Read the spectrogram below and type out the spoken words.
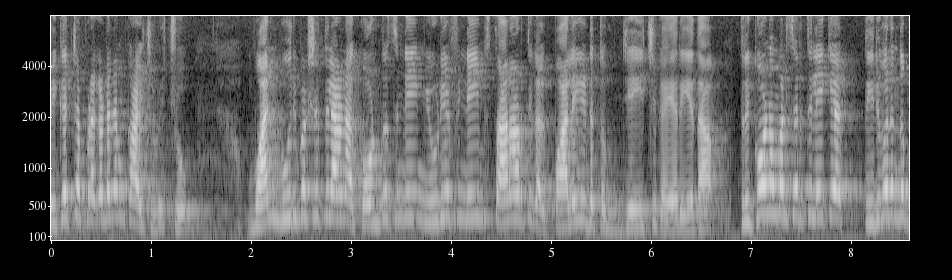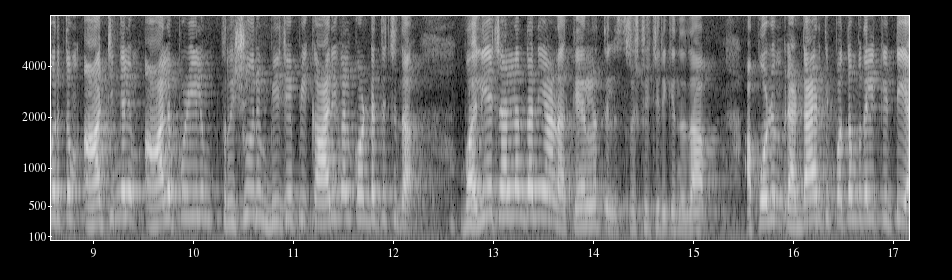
മികച്ച പ്രകടനം കാഴ്ചവെച്ചു. വൻ ഭൂരിപക്ഷത്തിലാണ് കോൺഗ്രസിന്റെയും യു ഡി എഫിന്റെയും സ്ഥാനാർത്ഥികൾ പലയിടത്തും ജയിച്ചു കയറിയത്. ത്രികോണ മത്സരത്തിലേക്ക് തിരുവനന്തപുരത്തും ആറ്റിങ്ങലും ആലപ്പുഴയിലും തൃശൂരും ബി ജെ പി കാര്യങ്ങൾ കൊണ്ടെത്തിച്ചത് വലിയ ചലനം തന്നെയാണ് കേരളത്തിൽ സൃഷ്ടിച്ചിരിക്കുന്നത്. അപ്പോഴും രണ്ടായിരത്തി പത്തൊമ്പതിൽ കിട്ടിയ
